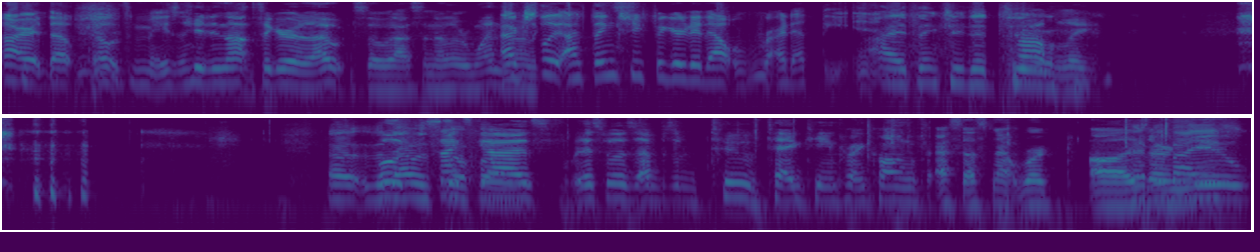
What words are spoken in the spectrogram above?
all right, that that was amazing. she did not figure it out, so that's another one. Actually, I think she figured it out right at the end. I think she did too. probably. Uh, but well, that was thanks, so guys. This was episode two of Tag Team Prank Calling with SS Network. Uh, is our new?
